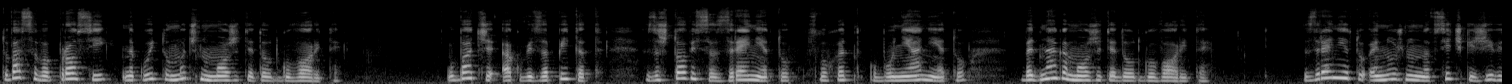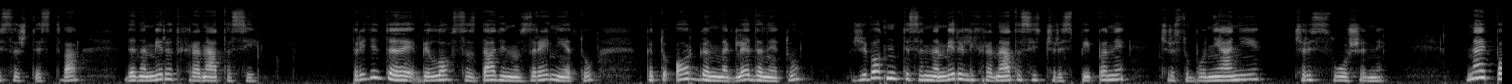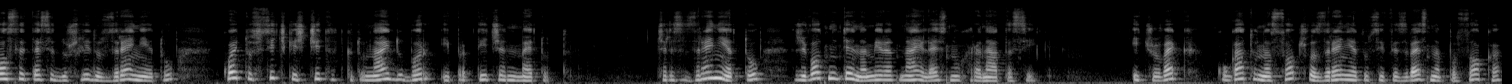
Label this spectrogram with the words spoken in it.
Това са въпроси, на които мъчно можете да отговорите. Обаче, ако ви запитат, защо ви са зрението, слухът, обонянието, веднага можете да отговорите. Зрението е нужно на всички живи същества да намират храната си. Преди да е било създадено зрението, като орган на гледането, животните са намирали храната си чрез пипане, чрез обоняние, чрез слушане. Най-после те са дошли до зрението, което всички считат като най-добър и практичен метод – чрез зрението животните намират най-лесно храната си. И човек, когато насочва зрението си в известна посока,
